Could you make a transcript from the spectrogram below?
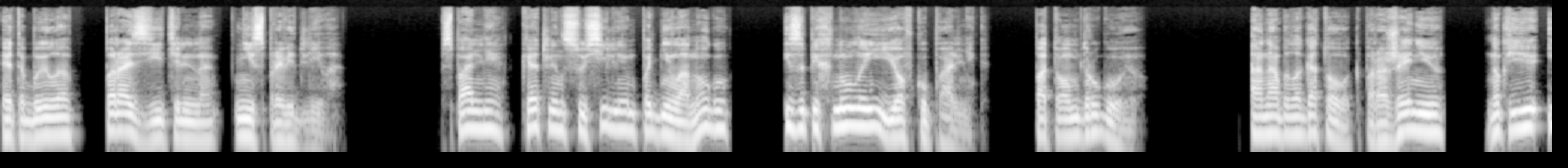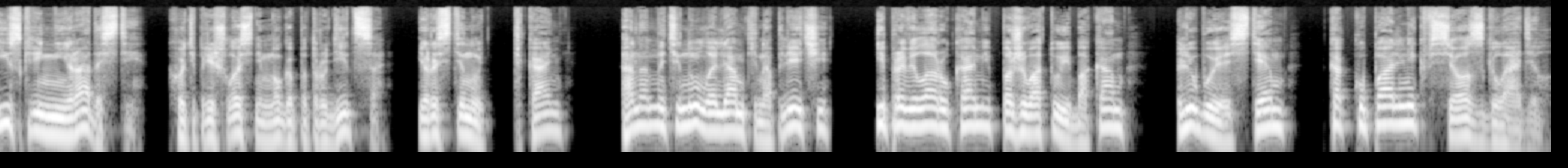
Это было поразительно несправедливо. В спальне Кэтлин с усилием подняла ногу и запихнула ее в купальник, потом другую. Она была готова к поражению, но к ее искренней радости, хоть и пришлось немного потрудиться и растянуть ткань, она натянула лямки на плечи и провела руками по животу и бокам, любуясь тем, как купальник все сгладил.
